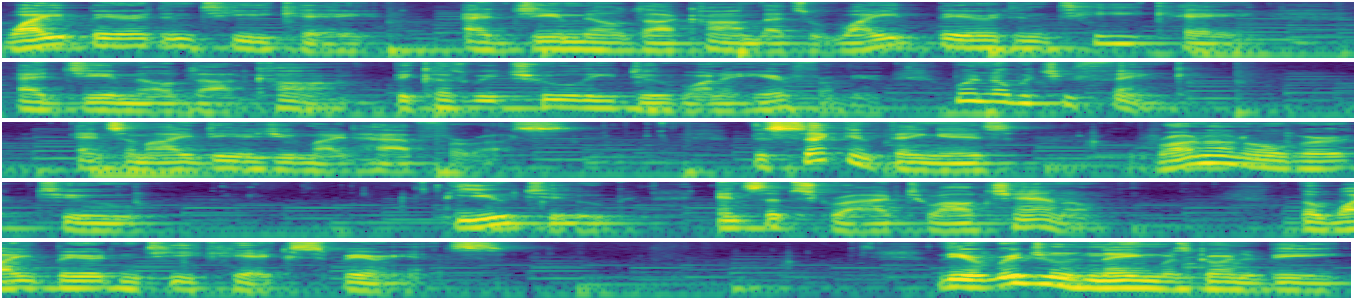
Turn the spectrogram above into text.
whitebeardandtk at gmail.com. That's whitebeardandtk at gmail.com because we truly do want to hear from you. We want to know what you think and some ideas you might have for us. The second thing is run on over to YouTube and subscribe to our channel. the Whitebeard and TK Experience. The original name was going to be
